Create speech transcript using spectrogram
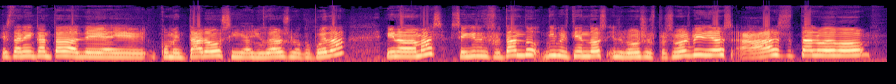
Estaré encantada de eh, comentaros y ayudaros lo que pueda. Y nada más, seguir disfrutando, divirtiéndoos y nos vemos en los próximos vídeos. ¡Hasta luego!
